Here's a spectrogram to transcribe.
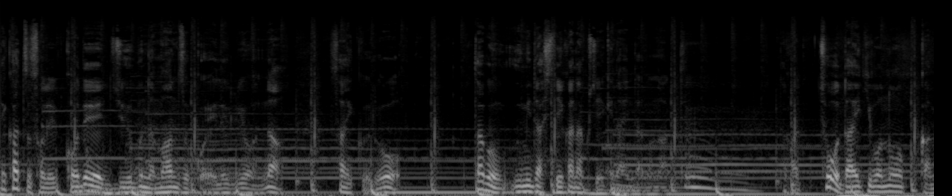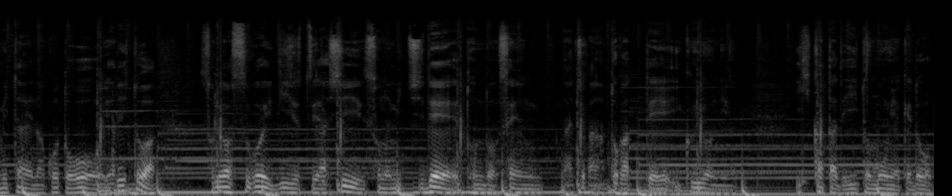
でかつそれこで十分な満足を得れるようなサイクルを多分生み出していかなくちゃいけないんだろうなって。うん。だから超大規模農家みたいなことをやる人はそれはすごい技術やしその道でどんどん線なんていうかな尖っていくように生き方でいいと思うんやけど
